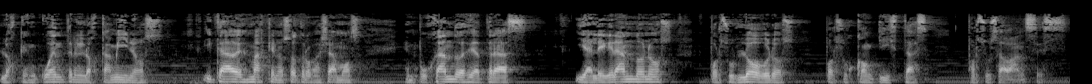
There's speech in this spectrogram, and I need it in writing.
los que encuentren los caminos, y cada vez más que nosotros vayamos empujando desde atrás y alegrándonos por sus logros, por sus conquistas, por sus avances.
